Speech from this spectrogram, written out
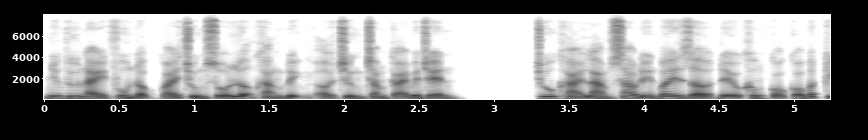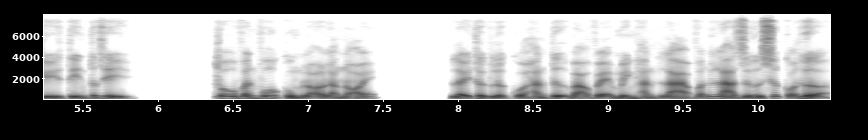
những thứ này phun độc quái trùng số lượng khẳng định ở chừng trăm cái bên trên chu khải làm sao đến bây giờ đều không có, có bất kỳ tin tức gì. Tô vân vô cùng lo lắng nói lấy thực lực của hắn tự bảo vệ mình hẳn là vẫn là dư sức có thừa.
